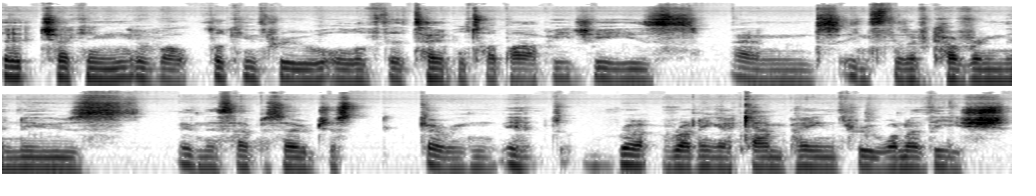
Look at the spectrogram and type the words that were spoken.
uh, checking, well, looking through all of the tabletop RPGs, and instead of covering the news in this episode, just going it r- running a campaign through one of these, sh-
